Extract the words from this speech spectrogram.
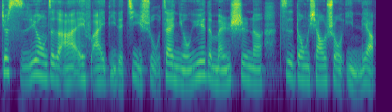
就使用这个 RFID 的技术，在纽约的门市呢自动销售饮料。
